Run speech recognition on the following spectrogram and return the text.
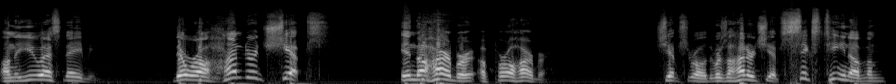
on the U.S. Navy. There were 100 ships in the harbor of Pearl Harbor. Ships Road. There was 100 ships. 16 of them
